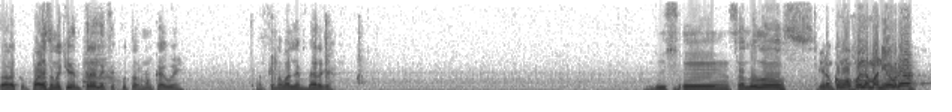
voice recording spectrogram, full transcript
Por eso no quiere entrar el executor nunca, güey. Porque no valen verga. Dice, saludos. ¿Vieron cómo fue la maniobra?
